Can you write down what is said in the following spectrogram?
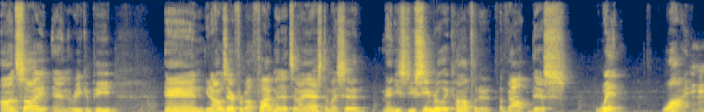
on site and the recompete. And you know I was there for about 5 minutes and I asked him I said man you, you seem really confident about this win. Why? Mm-hmm.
